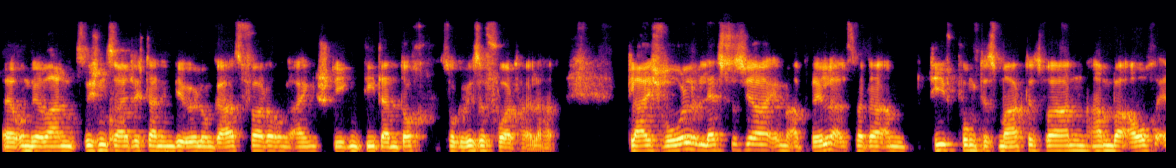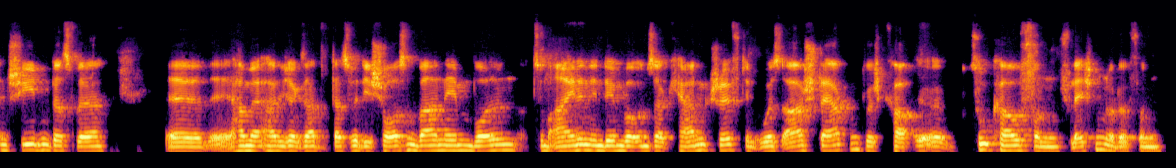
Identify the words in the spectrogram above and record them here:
Äh, und wir waren zwischenzeitlich dann in die Öl- und Gasförderung eingestiegen, die dann doch so gewisse Vorteile hat. Gleichwohl, letztes Jahr im April, als wir da am Tiefpunkt des Marktes waren, haben wir auch entschieden, dass wir äh, haben wir, hatte ich ja gesagt, dass wir die Chancen wahrnehmen wollen. Zum einen, indem wir unser Kerngeschäft in den USA stärken durch Ka äh, Zukauf von Flächen oder von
